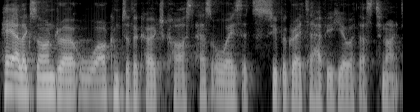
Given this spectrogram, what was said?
Hey, Alexandra, welcome to the Coach Cast. As always, it's super great to have you here with us tonight.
